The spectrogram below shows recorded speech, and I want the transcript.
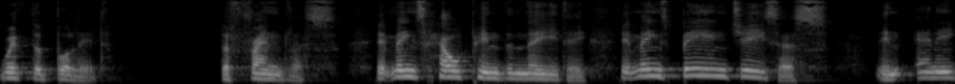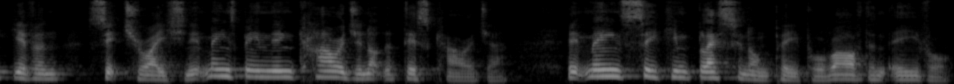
with the bullied, the friendless. It means helping the needy. It means being Jesus in any given situation. It means being the encourager, not the discourager. It means seeking blessing on people rather than evil.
